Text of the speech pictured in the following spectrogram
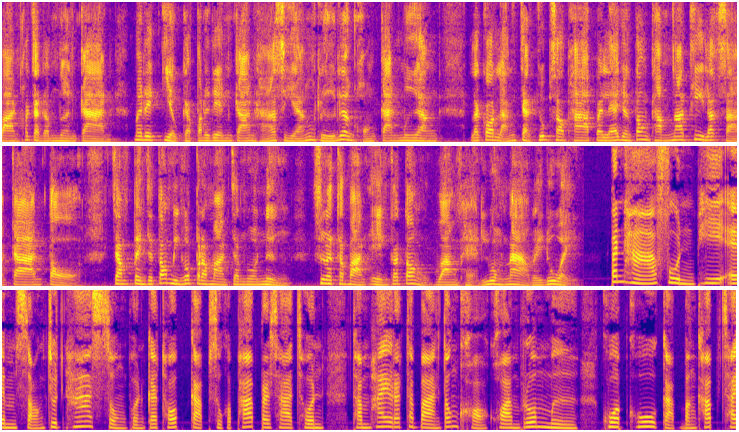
บาลก็จะดำเนินการ ไม่ได้เกี่ยวกับประเด็นการหาเสียงหรือเรื่องของการเมือง แล้วก็หลังจากยุบสภาไปแล้วยังต้องทำหน้าที่รักษาการต่อจำเป็นจะต้องมีงบประมาณจำนวนหนึ่งซึ่งรัฐบาลเองก็ต้องวางแผนล่วงหน้าไว้ด้วย ปัญหาฝุ่น PM 2.5 ส่งผลกระทบกับสุขภาพประชาชนทำให้รัฐบาลต้องขอความร่วมมือ ควบคู่กับบังคับใช้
